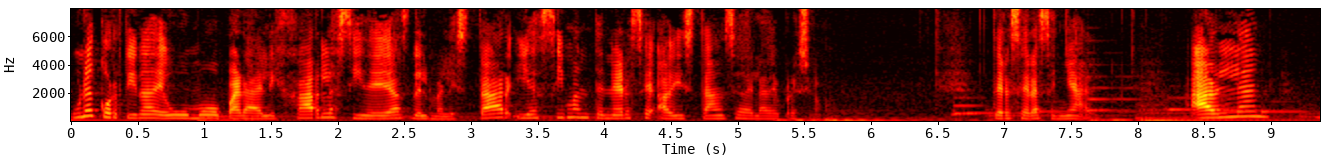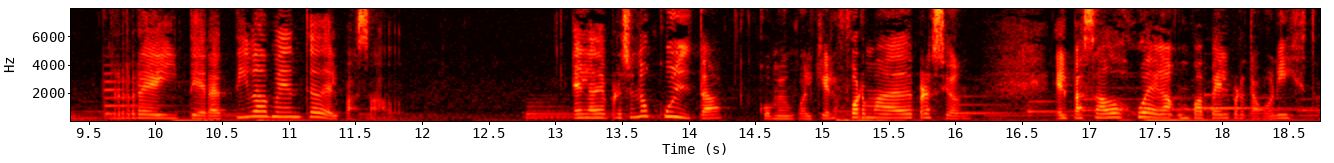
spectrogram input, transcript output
Una cortina de humo para alejar las ideas del malestar y así mantenerse a distancia de la depresión. Tercera señal. Hablan reiterativamente del pasado. En la depresión oculta, como en cualquier forma de depresión, el pasado juega un papel protagonista.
